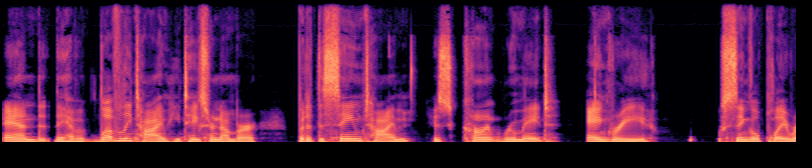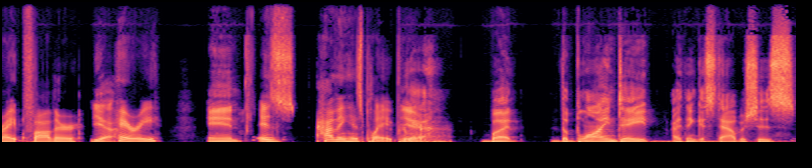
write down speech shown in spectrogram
and they have a lovely time. He takes her number, but at the same time, his current roommate, angry single playwright father Yeah. Harry, And is having his play premiere. Yeah. But the blind date, I think, establishes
